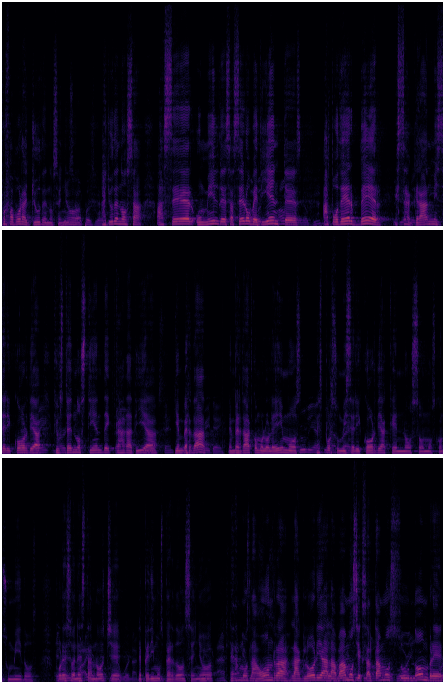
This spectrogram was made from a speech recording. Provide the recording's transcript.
Por favor, ayúdenos, Señor. Ayúdenos a, a ser humildes, a ser obedientes, a poder ver esa gran misericordia que usted nos tiende cada día. Y en verdad, en verdad, como lo leímos, es por su misericordia que no somos consumidos. Por eso en esta noche le pedimos perdón, Señor. Le damos la honra, la gloria, alabamos y exaltamos su nombre,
